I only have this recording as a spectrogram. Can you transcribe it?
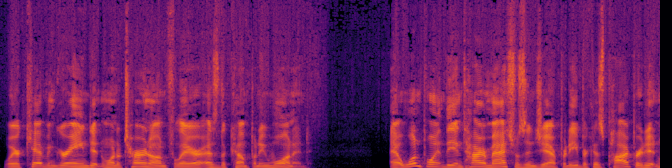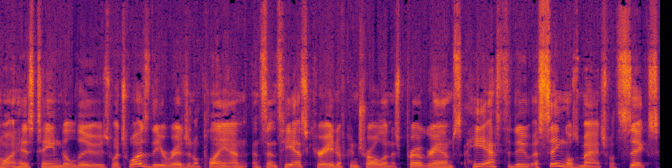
where Kevin Greene didn't want to turn on Flair as the company wanted. At one point, the entire match was in jeopardy because Piper didn't want his team to lose, which was the original plan, and since he has creative control in his programs, he asked to do a singles match with Syxx,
